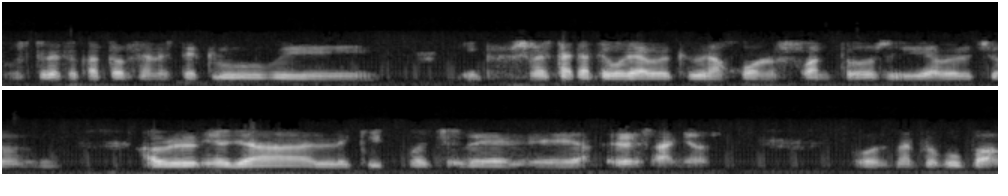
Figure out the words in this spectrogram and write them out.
pues 13 o 14 en este club y incluso en esta categoría que hubieran jugado unos cuantos y haber hecho un- haber venido ya el equipo hecho de, de hace tres años. Pues me preocupa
